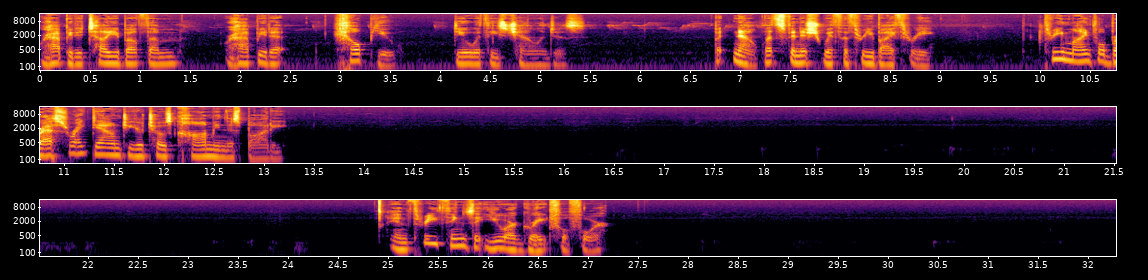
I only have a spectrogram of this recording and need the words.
We're happy to tell you about them. We're happy to help you deal with these challenges. But now let's finish with the three by three. Three mindful breaths right down to your toes, calming this body. and three things that you are grateful for.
